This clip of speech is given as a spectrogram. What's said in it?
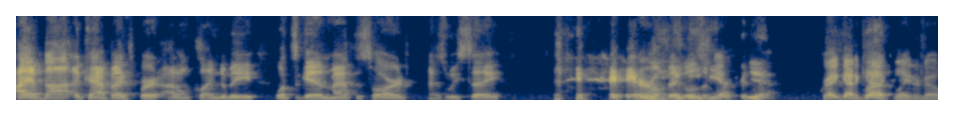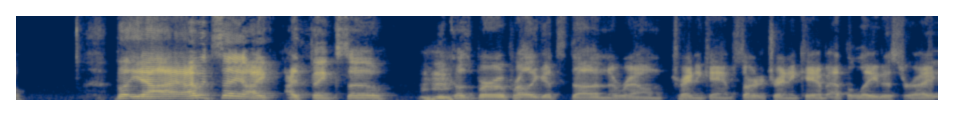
I am not a cap expert. I don't claim to be. Once again, math is hard, as we say here on Bengals. Yeah. Yeah. Greg got a But- calculator though. But yeah, I, I would say I I think so Mhm. because Burrow probably gets done around training camp, start started training camp at the latest, right?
